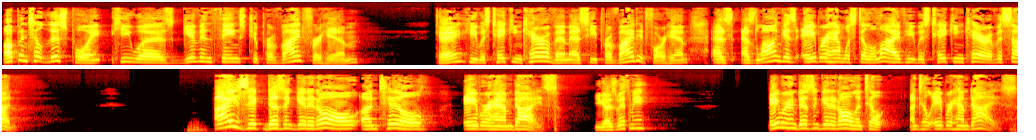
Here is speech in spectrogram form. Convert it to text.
Up until this point, he was given things to provide for him. Okay? He was taking care of him as he provided for him. As, as long as Abraham was still alive, he was taking care of his son. Isaac doesn't get it all until Abraham dies. You guys with me? Abraham doesn't get it all until, until Abraham dies.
